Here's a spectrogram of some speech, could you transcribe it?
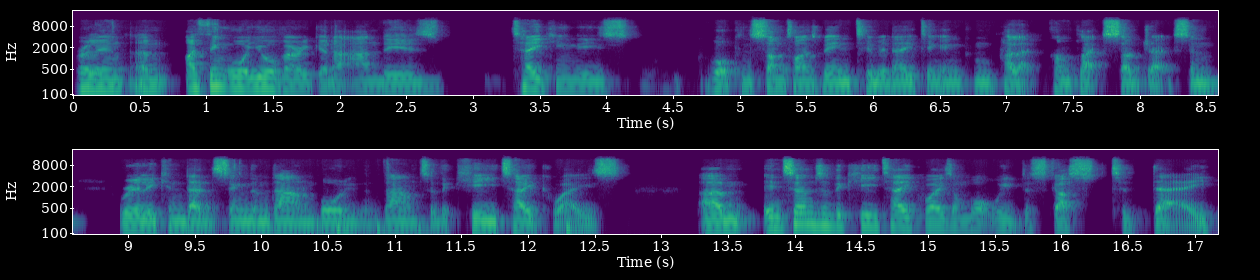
Brilliant. Um, I think what you're very good at, Andy, is taking these what can sometimes be intimidating and complex, complex subjects and really condensing them down and boiling them down to the key takeaways. Um, in terms of the key takeaways on what we've discussed today,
